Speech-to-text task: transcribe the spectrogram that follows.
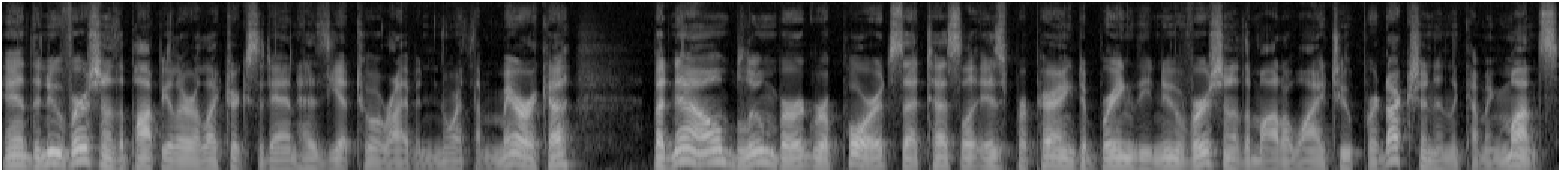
and the new version of the popular electric sedan has yet to arrive in North America. But now, Bloomberg reports that Tesla is preparing to bring the new version of the Model Y to production in the coming months.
